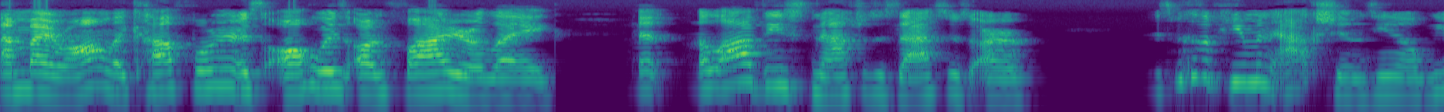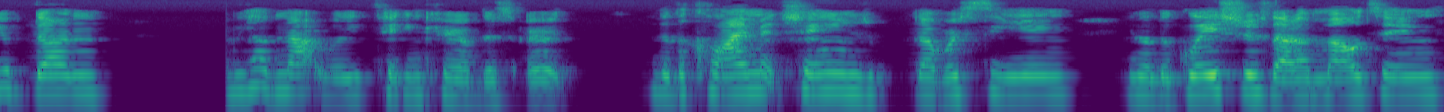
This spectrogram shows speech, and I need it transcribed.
am I wrong? Like California is always on fire. Like, a lot of these natural disasters are it's because of human actions. You know, we have done we have not really taken care of this earth. The, the climate change that we're seeing, you know, the glaciers that are melting,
